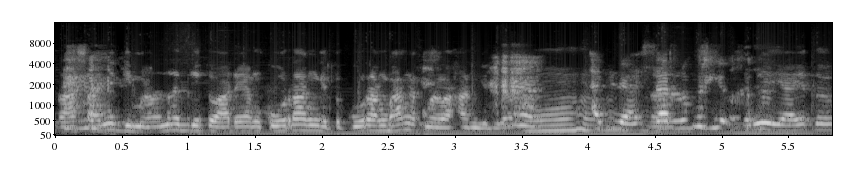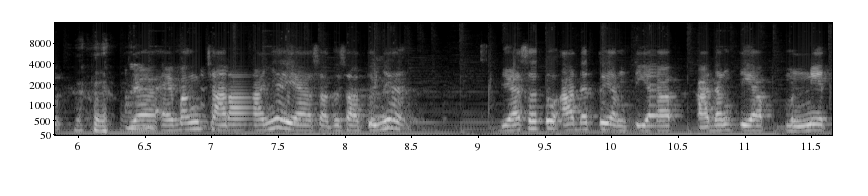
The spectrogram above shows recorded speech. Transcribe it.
Rasanya gimana gitu ada yang kurang gitu kurang banget malahan gitu kan. Oh, ada dasar lu Brio. jadi ya itu. Ya emang caranya ya satu-satunya biasa tuh ada tuh yang tiap kadang tiap menit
